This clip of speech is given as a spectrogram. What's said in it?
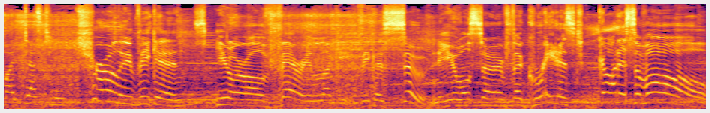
journey truly begins. You are all very lucky because soon you will serve the greatest goddess of all.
